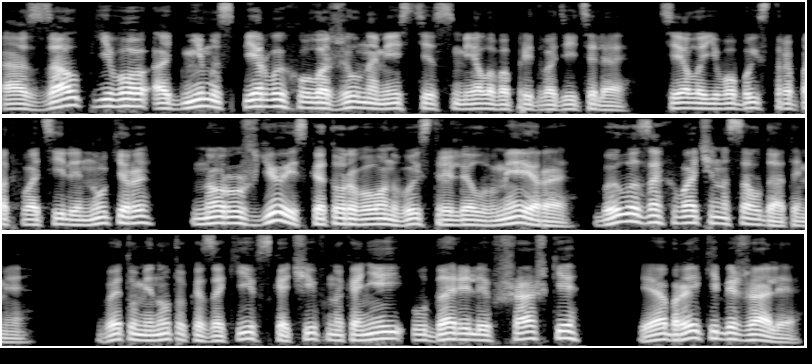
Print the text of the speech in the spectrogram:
а залп его одним из первых уложил на месте смелого предводителя. Тело его быстро подхватили нукеры, но ружье, из которого он выстрелил в Мейера, было захвачено солдатами. В эту минуту казаки, вскочив на коней, ударили в шашки, и обреки бежали.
